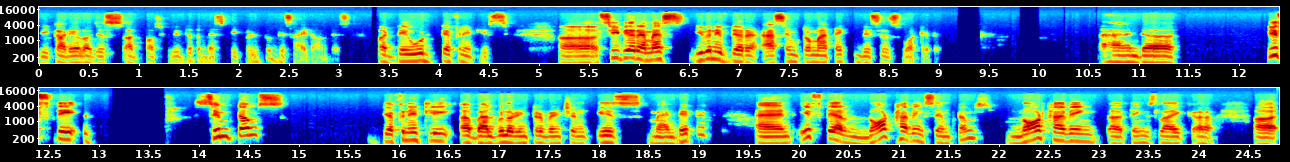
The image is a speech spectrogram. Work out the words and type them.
the cardiologists are possibly the best people to decide on this, but they would definitely uh, severe MS, even if they're asymptomatic, this is what it is. And uh, if the symptoms, definitely a valvular intervention is mandated. And if they are not having symptoms, not having uh, things like uh, uh,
